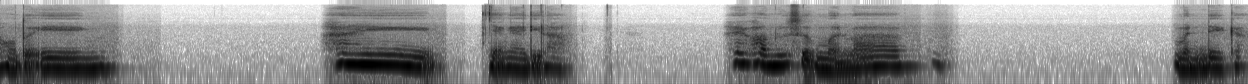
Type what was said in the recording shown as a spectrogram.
ของตัวเอง ให้ยังไงดีล่ะ ให้ความรู้สึกเหมือนว่า เหมือนเด็กอะ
